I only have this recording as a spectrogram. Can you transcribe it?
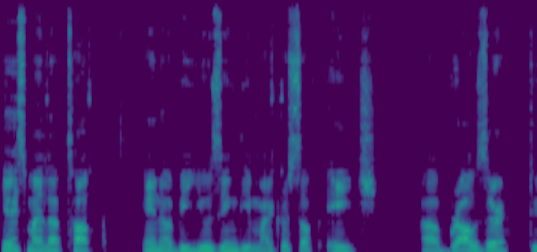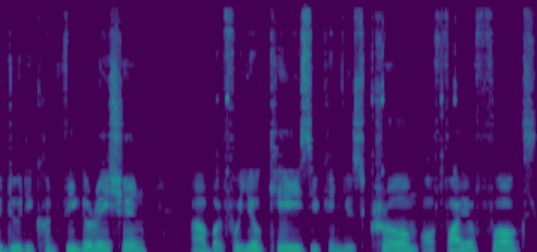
Here's my laptop and I'll be using the Microsoft Edge uh, browser to do the configuration. Uh, but for your case, you can use Chrome or Firefox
